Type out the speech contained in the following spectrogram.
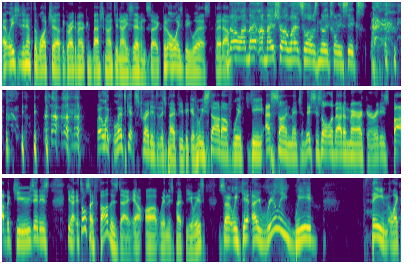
at least you didn't have to watch uh, the Great American Bash 1997. So it could always be worse. But um, no, I made I made sure I waited until I was nearly twenty six. Well, look, let's get straight into this pay per view because we start off with the, as Simon mentioned, this is all about America. It is barbecues. It is, you know, it's also Father's Day uh, uh, when this pay per view is. So we get a really weird theme. Like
